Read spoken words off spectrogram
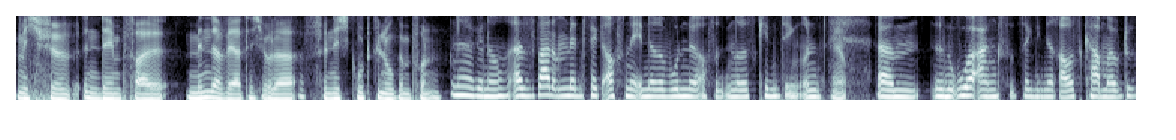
mich für in dem Fall minderwertig oder für nicht gut genug empfunden. Ja, genau. Also es war im Endeffekt auch so eine innere Wunde, auch so ein inneres Kindding und Ja. ähm, so eine Urangst sozusagen, die da rauskam. Aber du,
